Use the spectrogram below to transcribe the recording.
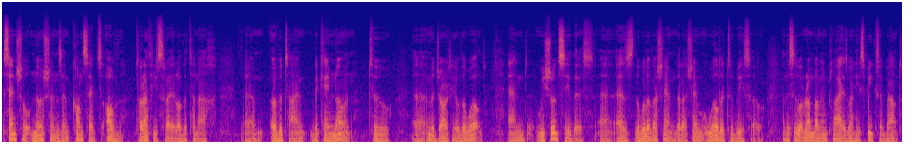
essential notions and concepts of Torah Israel, of the Tanakh, um, over time became known to uh, a majority of the world. And we should see this uh, as the will of Hashem, that Hashem willed it to be so. And this is what Rambam implies when he speaks about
